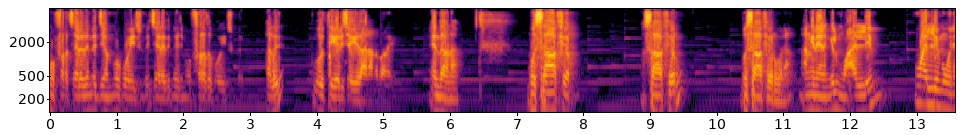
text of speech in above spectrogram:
മുഫർ ചിലതിന്റെ ജമ്മു പോയിട്ടുണ്ട് ചിലതിന്റെ മുഫറദ് പോയിട്ടുണ്ട്. അത് പൂർത്തീകരിച്ച് എഴുതാനാണ് പറയുന്നത്. എന്താണ്? മുസാഫിർ മുസാഫിർ മുസാഫിറൂന. അങ്ങനെയാണെങ്കിൽ മുഅല്ലിം മുഅല്ലിമൂന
